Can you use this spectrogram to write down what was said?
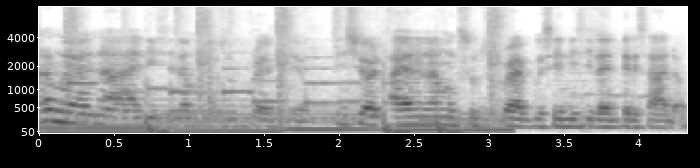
alam mo yun na hindi sila mag-subscribe sa'yo. In short, ayaw nilang mag-subscribe kasi hindi sila interesado.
